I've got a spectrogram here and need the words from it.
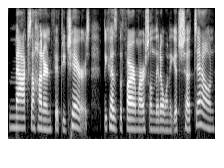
max 150 chairs. Because the fire marshal and they don't want to get shut down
